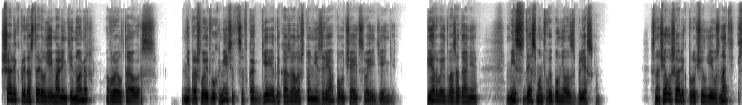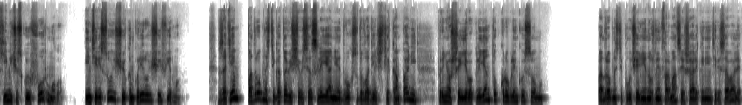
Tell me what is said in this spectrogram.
Шалик предоставил ей маленький номер в Royal Towers. Не прошло и двух месяцев, как Гея доказала, что не зря получает свои деньги. Первые два задания мисс Десмонд выполнила с блеском. Сначала Шалик поручил ей узнать химическую формулу, интересующую конкурирующую фирму. Затем подробности готовящегося слияния двух судовладельческих компаний, принесшие его клиенту кругленькую сумму. Подробности получения нужной информации Шалика не интересовали.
